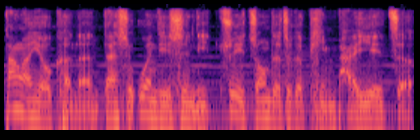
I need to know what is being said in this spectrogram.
当然有可能，但是问题是你最终的这个品牌业者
